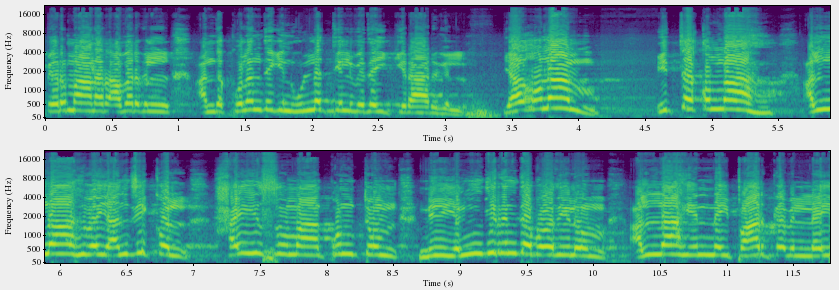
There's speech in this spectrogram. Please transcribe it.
பெருமானர் அவர்கள் அந்த குழந்தையின் உள்ளத்தில் விதைக்கிறார்கள். யா குலாம் இத்தகுல்லாஹ் அல்லாஹுவை அஞ்சிக்கொள். ஹைசுமா குண்டும் நீ எங்கிருந்த போதிலும் அல்லாஹ் என்னை பார்க்கவில்லை.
